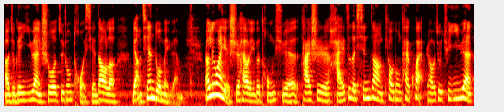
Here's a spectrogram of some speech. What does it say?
然后就跟医院说，最终妥协到了两千多美元。然后另外也是还有一个同学，他是孩子的心脏跳动太快，然后就去医院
